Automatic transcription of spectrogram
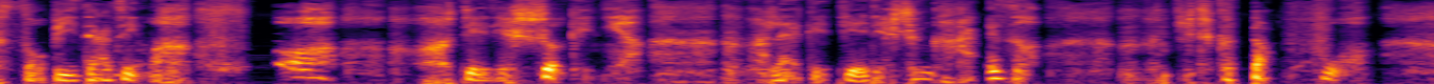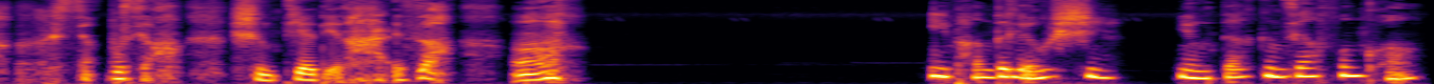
手臂夹紧了！啊，爹爹射给你。”来给爹爹生个孩子，你这个妇，想不想生爹爹的孩子？嗯。一旁的刘氏扭得更加疯狂。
